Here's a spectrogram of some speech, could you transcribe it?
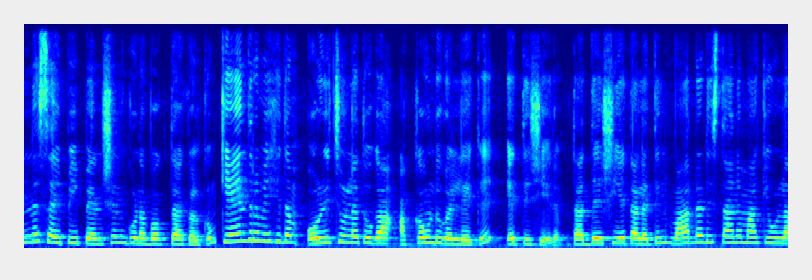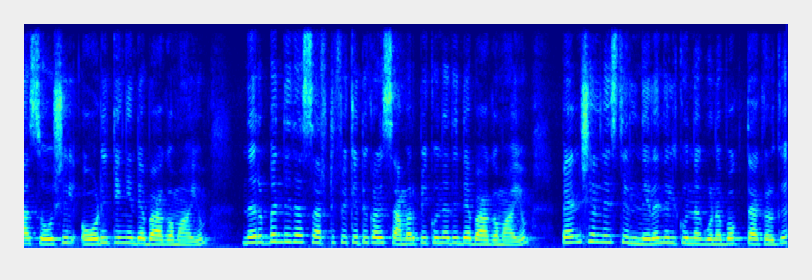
N S I P pension ഗുണഭോക്താക്കൾക്കും കേന്ദ്രവിഹിതം ഒഴിച്ചുള്ള തുക അക്കൗണ്ടുകളിലേക്ക് എത്തിച്ചേരും. തദ്ദേശീയ തലത്തിൽ വാർഡ് അടിസ്ഥാനമാക്കിയുള്ള സോഷ്യൽ ഓഡിറ്റിംഗിന്റെ ഭാഗമായും നിർബന്ധിത സർട്ടിഫിക്കറ്റുകൾ സമർപ്പിക്കുന്നതിന്റെ ഭാഗമായും പെൻഷൻ ലിസ്റ്റിൽ നിലനിൽക്കുന്ന ഗുണഭോക്താക്കൾക്ക്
